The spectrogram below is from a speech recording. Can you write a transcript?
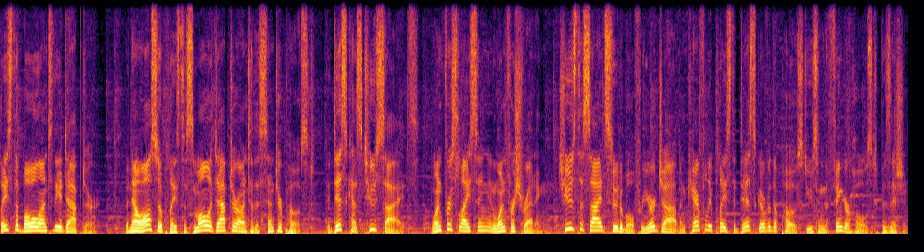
place the bowl onto the adapter, but now also place the small adapter onto the center post. The disc has two sides, one for slicing and one for shredding. Choose the side suitable for your job and carefully place the disc over the post using the finger holes to position.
